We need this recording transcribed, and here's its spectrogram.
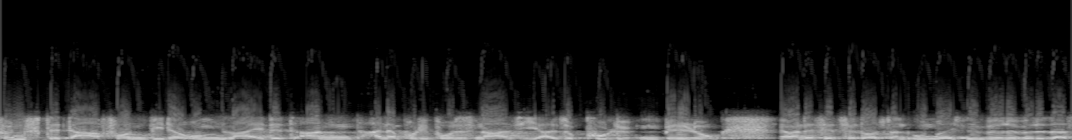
fünfte davon wiederum leidet an einer Polyposis nasi, also Polypenbildung. Wenn man das jetzt für Deutschland umrechnen würde, würde das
